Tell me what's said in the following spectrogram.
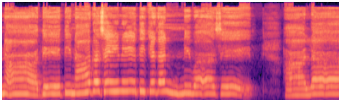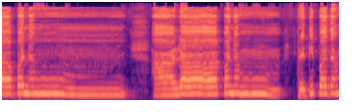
నాదేతి నాగసైనేతి జగన్నివాసే ఆలాపనం ఆలాపనం ప్రతిపదం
